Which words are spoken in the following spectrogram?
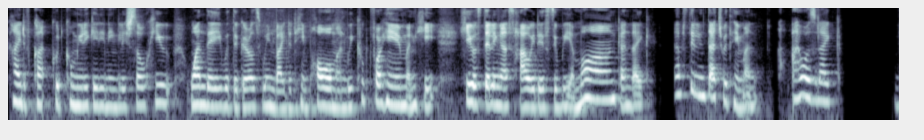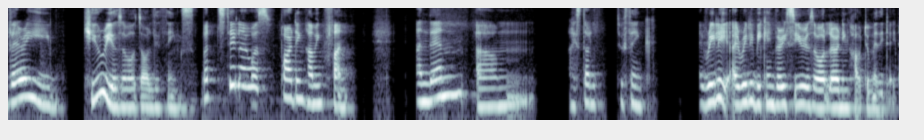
kind of co- could communicate in English. So he one day with the girls we invited him home and we cooked for him and he he was telling us how it is to be a monk and like I'm still in touch with him and I was like very curious about all the things, but still I was partying, having fun. And then um, I started to think. I really, I really became very serious about learning how to meditate.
